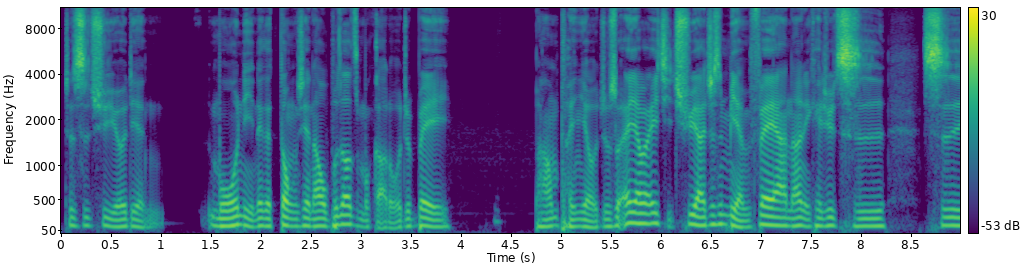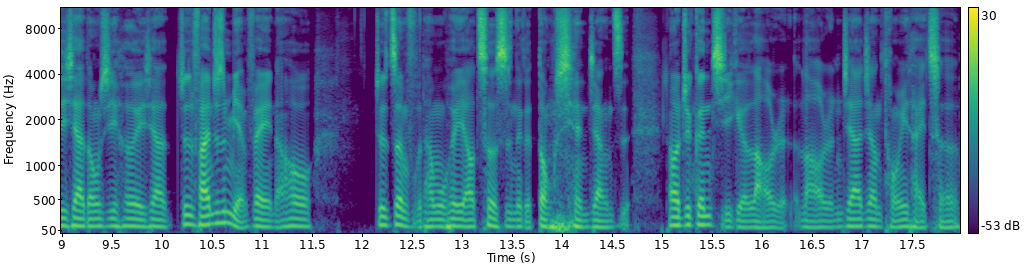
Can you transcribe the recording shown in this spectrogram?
就是去有点模拟那个动线，然后我不知道怎么搞的，我就被好像朋友就说，哎、要不要一起去啊？就是免费啊，然后你可以去吃吃一下东西，喝一下，就是反正就是免费，然后就政府他们会要测试那个动线这样子，然后就跟几个老人老人家这样同一台车，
